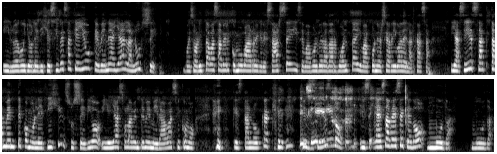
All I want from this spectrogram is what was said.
y luego yo le dije, si ves aquello que viene allá, la luz, sí pues ahorita vas a ver cómo va a regresarse y se va a volver a dar vuelta y va a ponerse arriba de la casa. Y así exactamente como le dije, sucedió. Y ella solamente me miraba así como, que está loca, que, es esto? Y esa vez se quedó muda, muda.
